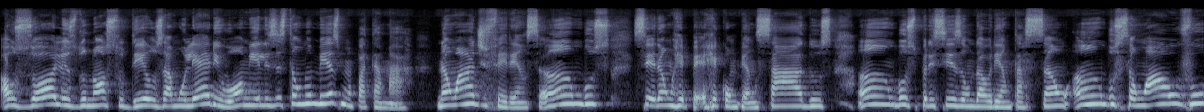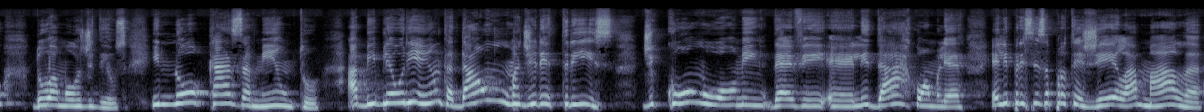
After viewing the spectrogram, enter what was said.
Aos olhos do nosso Deus, a mulher e o homem, eles estão no mesmo patamar. Não há diferença. Ambos serão recompensados, ambos precisam da orientação, ambos são alvo do amor de Deus. E no casamento, a Bíblia orienta, dá uma diretriz de como o homem deve é, lidar com a mulher. Ele precisa protegê-la, amá-la,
